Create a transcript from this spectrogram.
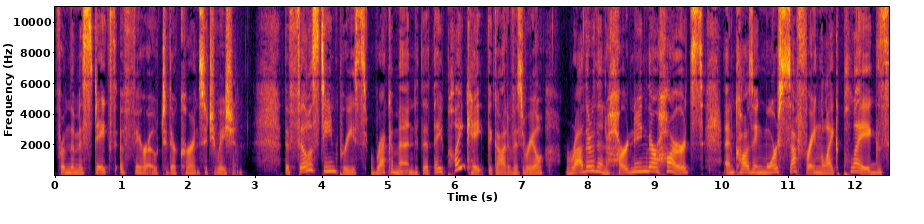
from the mistakes of Pharaoh to their current situation. The Philistine priests recommend that they placate the God of Israel rather than hardening their hearts and causing more suffering like plagues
